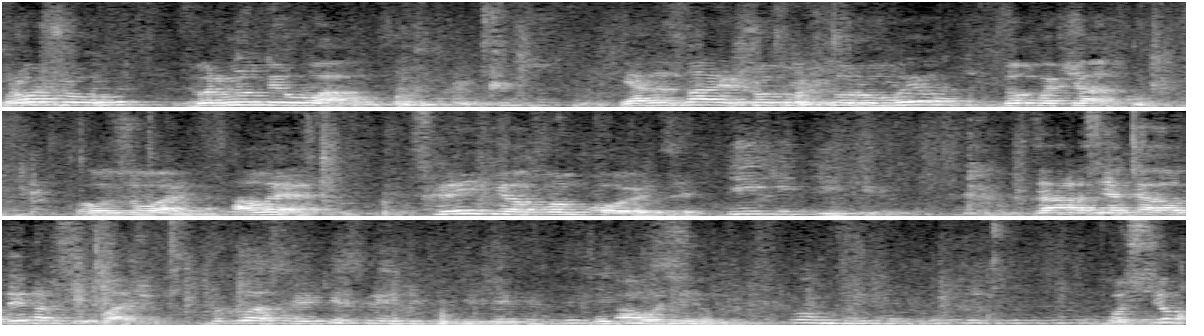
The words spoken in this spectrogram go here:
Прошу звернути увагу. Я не знаю, що тут хто робив до початку голосування, але скриньки опломбовуються тільки-тільки. Зараз яка година, всі бачать. Будь ласка, які скриньки тільки? А ось. Ось що?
